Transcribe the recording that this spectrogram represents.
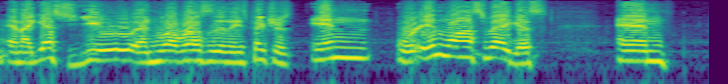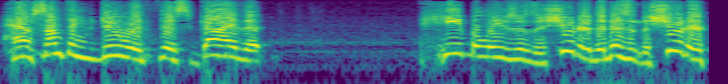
and I guess you and whoever else is in these pictures in were in Las Vegas and have something to do with this guy that he believes is the shooter that isn't the shooter.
